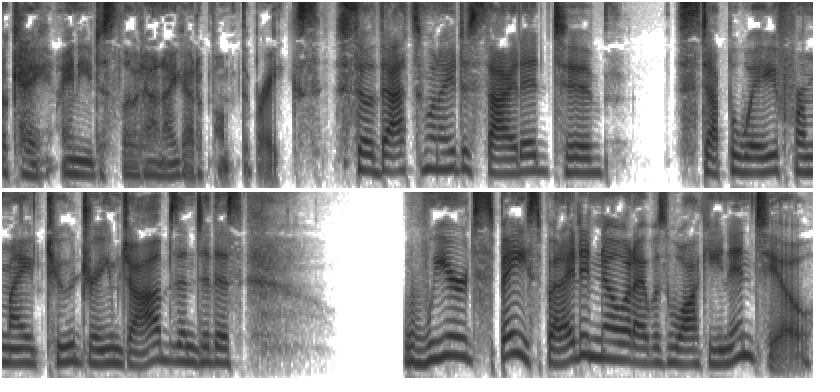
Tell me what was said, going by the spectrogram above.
okay, I need to slow down. I got to pump the brakes. So that's when I decided to step away from my two dream jobs into this weird space, but I didn't know what I was walking into.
